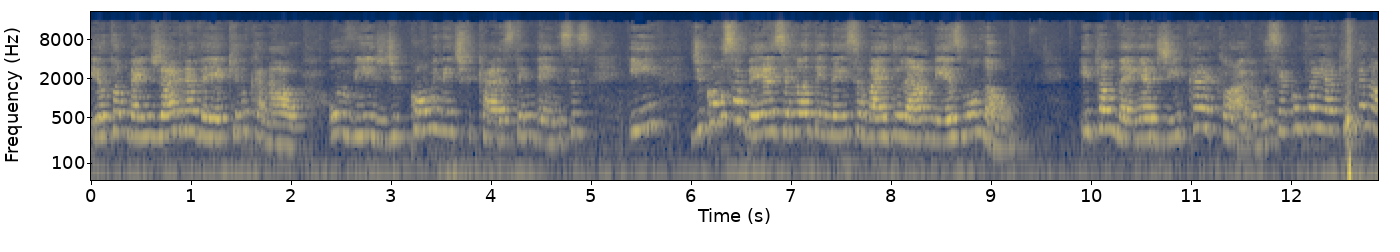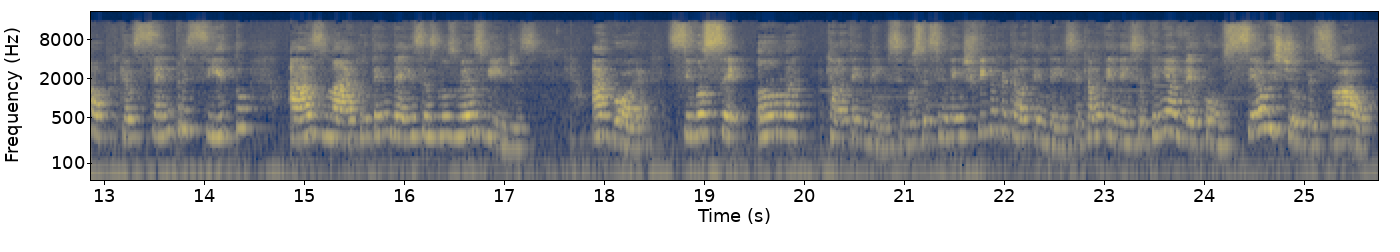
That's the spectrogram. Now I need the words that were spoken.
eu também já gravei aqui no canal um vídeo de como identificar as tendências e de como saber se aquela tendência vai durar mesmo ou não. E também a dica é, claro, você acompanhar aqui o canal, porque eu sempre cito as macro tendências nos meus vídeos. Agora, se você ama aquela tendência, você se identifica com aquela tendência, aquela tendência tem a ver com o seu estilo pessoal,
